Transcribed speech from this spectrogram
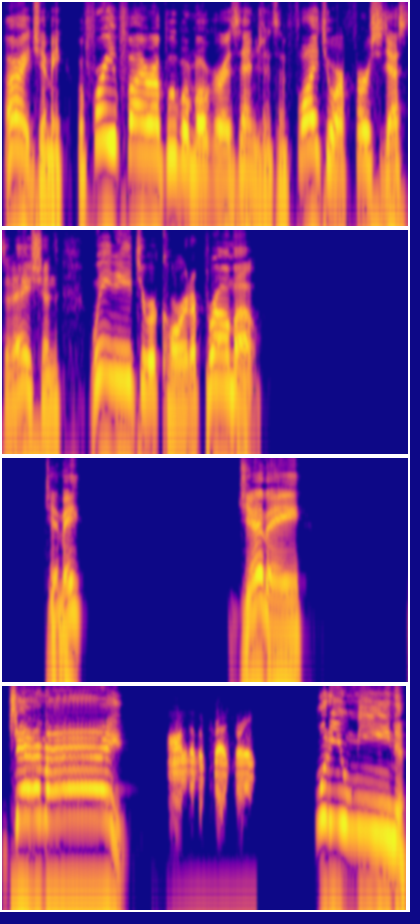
All right, Jimmy, before you fire up Uber Mogura's engines and fly to our first destination, we need to record a promo. Jimmy? Jimmy? Jimmy! What do you mean,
